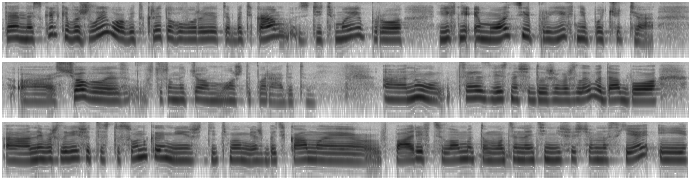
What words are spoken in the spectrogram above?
те, наскільки важливо відкрито говорити батькам з дітьми про їхні емоції, про їхні почуття. Що ви стосовно цього можете порадити? Ну, це, звісно, що дуже важливо, да, бо найважливіше це стосунки між дітьми, між батьками в парі в цілому, тому це найцінніше, що в нас є. І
